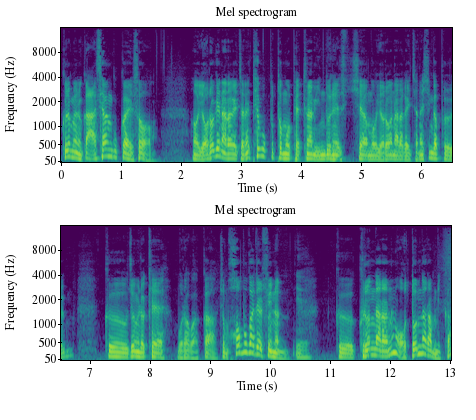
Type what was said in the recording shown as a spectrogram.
그러면 그 아세안 국가에서 어, 여러 개 나라가 있잖아요. 태국부터 뭐 베트남, 인도네시아 뭐 여러 나라가 있잖아요. 싱가폴 그 좀 이렇게 뭐라고 할까 좀 허브가 될 수 있는 예. 그 그런 나라는 어떤 나라입니까?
